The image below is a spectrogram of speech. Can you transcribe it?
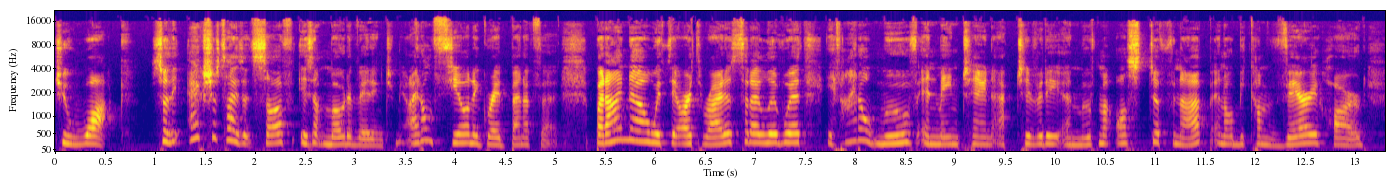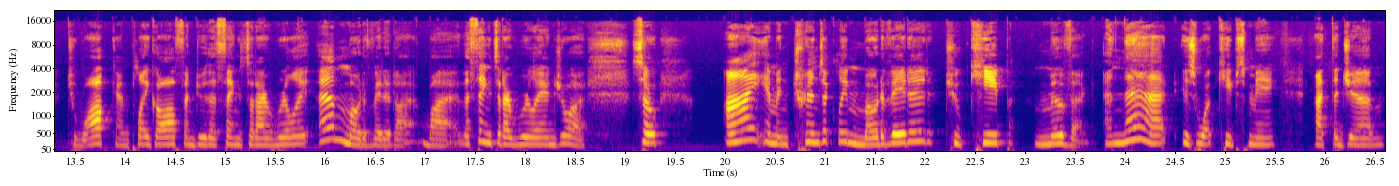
to walk. So the exercise itself isn't motivating to me. I don't feel any great benefit. But I know with the arthritis that I live with, if I don't move and maintain activity and movement, I'll stiffen up and it'll become very hard to walk and play golf and do the things that I really am motivated by, the things that I really enjoy. So I am intrinsically motivated to keep moving. And that is what keeps me at the gym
